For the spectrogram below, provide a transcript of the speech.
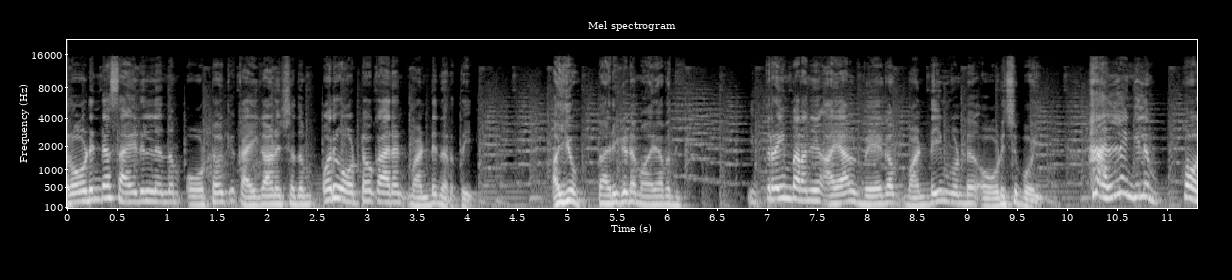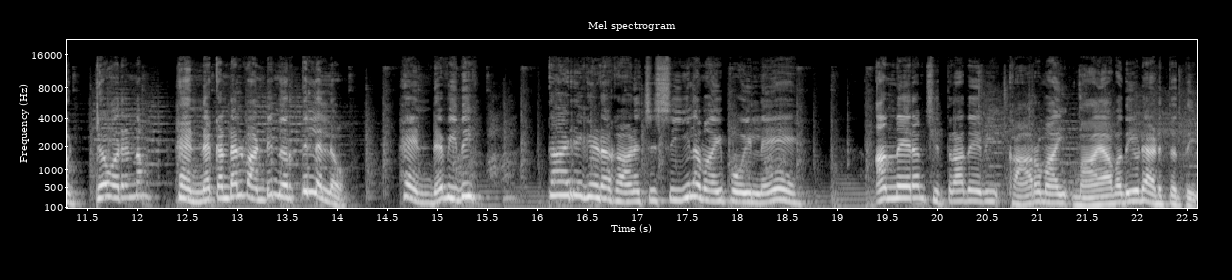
റോഡിന്റെ സൈഡിൽ നിന്നും ഓട്ടോയ്ക്ക് കൈകാണിച്ചതും ഒരു ഓട്ടോക്കാരൻ വണ്ടി നിർത്തി. അയ്യോ തരികിട മായാവതി. ഇത്രയും പറഞ്ഞ് അയാൾ വേഗം വണ്ടിയും കൊണ്ട് ഓടിച്ചു പോയി അല്ലെങ്കിലും ഒറ്റ ഒരെണ്ണം എന്നെ കണ്ടാൽ വണ്ടി നിർത്തില്ലല്ലോ. എന്റെ വിധി. തരികിട കാണിച്ച് ശീലമായി പോയില്ലേ. അന്നേരം ചിത്രാദേവി കാറുമായി മായാവതിയുടെ അടുത്തെത്തി.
